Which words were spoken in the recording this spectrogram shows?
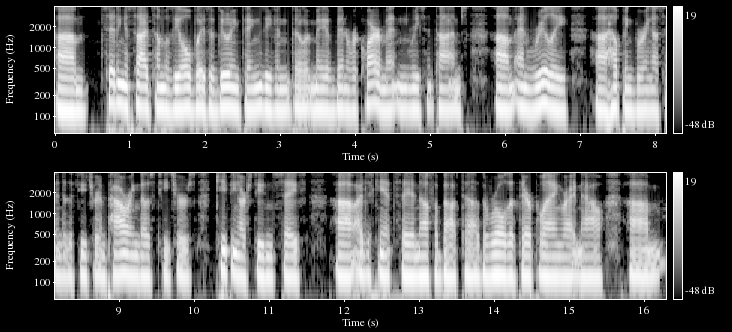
um, setting aside some of the old ways of doing things, even though it may have been a requirement in recent times, um, and really uh, helping bring us into the future, empowering those teachers, keeping our students safe. Uh, I just can't say enough about uh, the role that they're playing right now. Um,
